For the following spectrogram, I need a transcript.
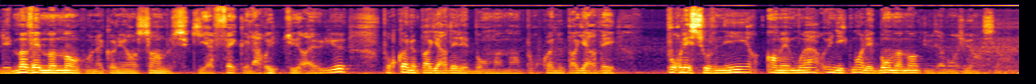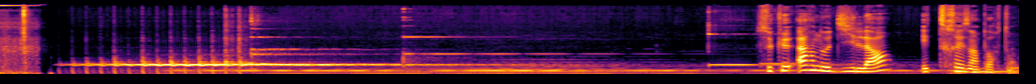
les mauvais moments qu'on a connus ensemble, ce qui a fait que la rupture a eu lieu, pourquoi ne pas garder les bons moments? Pourquoi ne pas garder pour les souvenirs en mémoire uniquement les bons moments que nous avons eus ensemble? Ce que Arnaud dit là est très important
